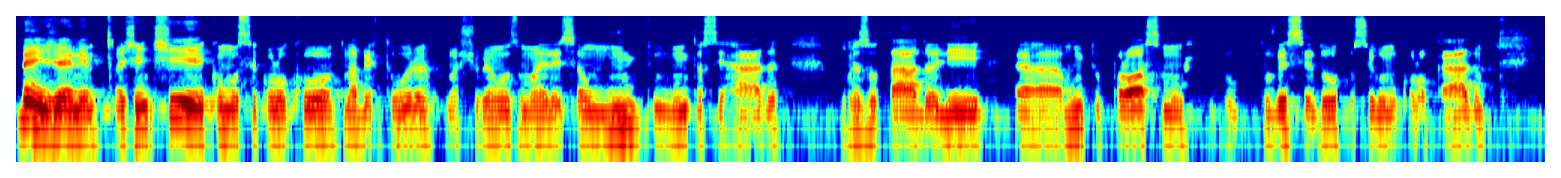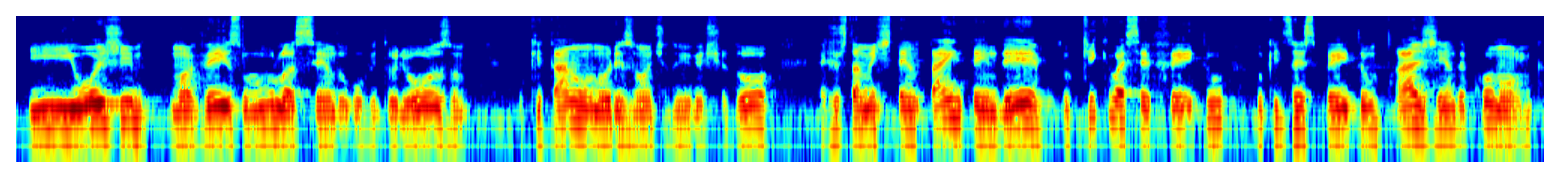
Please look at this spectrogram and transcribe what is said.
Bem, Jenny, a gente, como você colocou na abertura, nós tivemos uma eleição muito, muito acirrada, um resultado ali uh, muito próximo do, do vencedor para o segundo colocado. E hoje, uma vez o Lula sendo o vitorioso, o que está no, no, horizonte do investidor é justamente tentar entender o que, que vai ser feito no que diz respeito à agenda econômica.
